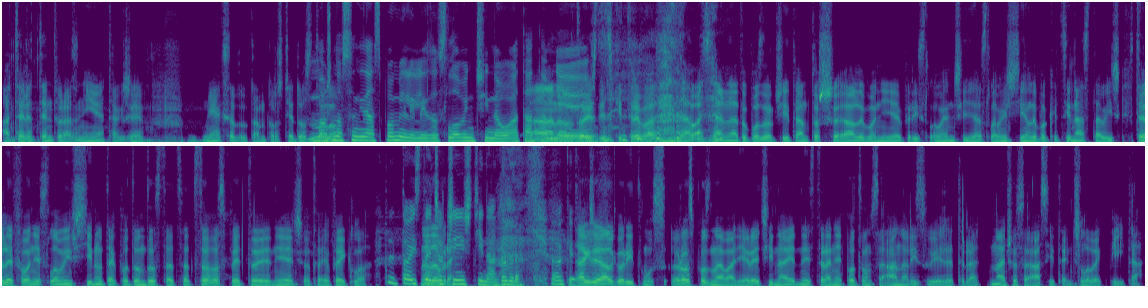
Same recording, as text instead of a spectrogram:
A ten, tento raz nie, takže nejak sa to tam proste dostalo. Možno sa nás pomýlili so slovenčinou a tá tam Áno, nie to je vždycky treba dávať na to pozor, či tam to š alebo nie pri slovenčine a slovenčine, lebo keď si nastavíš v telefóne slovenštinu, tak potom dostať sa z toho späť, to je niečo, to je peklo. To je to isté, no, čo čínština, dobre. Okay. Takže algoritmus, rozpoznávanie reči na jednej strane, potom sa analizuje, že teda na čo sa asi ten človek pýta.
